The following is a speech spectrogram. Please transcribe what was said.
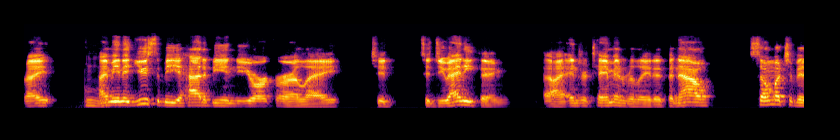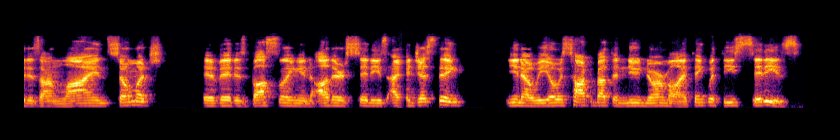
right? Mhm. I mean, it used to be you had to be in New York or LA to to do anything uh, entertainment related, but now so much of it is online. So much of it is bustling in other cities. I just think you know we always talk about the new normal. I think with these cities,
